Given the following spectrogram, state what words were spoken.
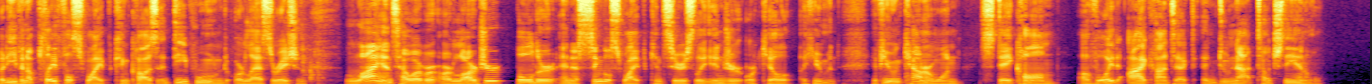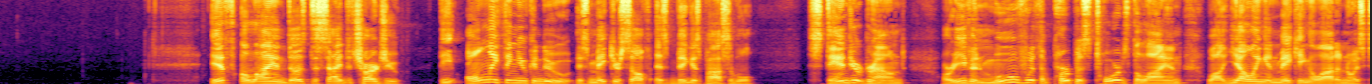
but even a playful swipe can cause a deep wound or laceration. Lions, however, are larger, bolder, and a single swipe can seriously injure or kill a human. If you encounter one, stay calm, avoid eye contact, and do not touch the animal. If a lion does decide to charge you, the only thing you can do is make yourself as big as possible, stand your ground, or even move with a purpose towards the lion while yelling and making a lot of noise.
